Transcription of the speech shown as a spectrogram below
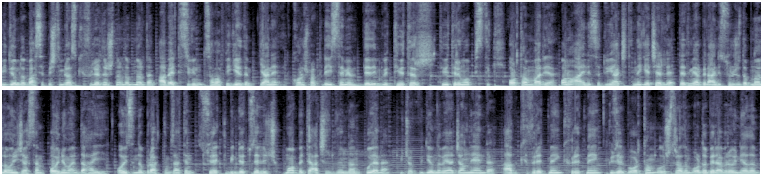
videomda bahsetmiştim biraz küfürlerden şunlardan bunlardan. Abi ertesi gün sabah bir girdim. Yani konuşmak bile istemiyorum. Dediğim gibi Twitter, Twitter'ın o pislik ortamı var ya. Onun aynısı dünya chatinde geçerli. Dedim ya ben aynı sunucuda bunlarla oynayacaksam oynamayayım daha iyi. O yüzden de bıraktım. Zaten sürekli 1453 muhabbeti açıldığından bu yana birçok videomda veya canlı yayında abi küfür etmeyin, küfür etmeyin. Güzel bir ortam oluşturalım. Orada beraber oynayalım.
